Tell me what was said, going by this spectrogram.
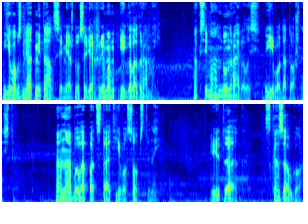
Его взгляд метался между содержимым и голограммой. Оксиманду нравилась его дотошность. Она была под стать его собственной. «Итак», — сказал Гор,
